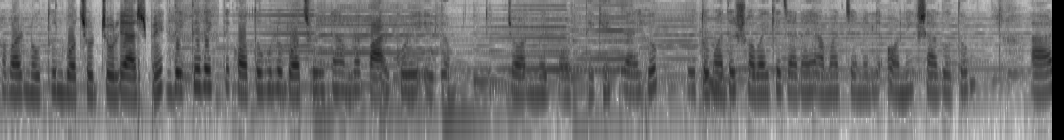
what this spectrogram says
আবার নতুন বছর চলে আসবে। দেখতে দেখতে কতগুলো বছরটা আমরা পার করে এলাম জন্মের পর থেকে। যাই হোক তো তোমাদের সবাইকে জানাই আমার চ্যানেলে অনেক স্বাগতম। আর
